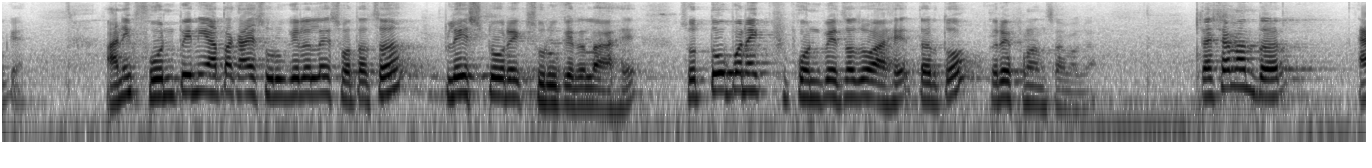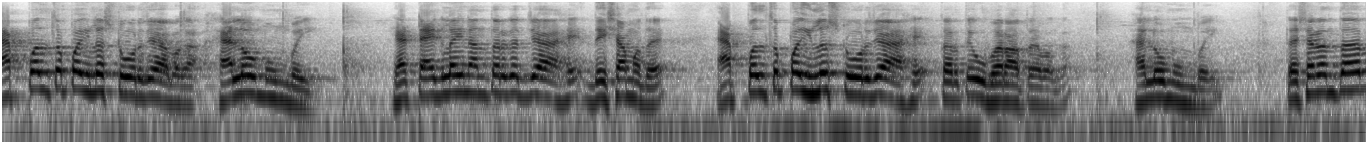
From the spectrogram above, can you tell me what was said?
ओके? आणि फोनपेने आता काय सुरू केलेलं आहे? स्वतःचं प्ले स्टोर एक सुरू केलेलं आहे. सो तो पण एक फोनपेचा जो आहे तर तो रेफरन्स आहे बघा. त्याच्यानंतर ॲपलचं पहिलं स्टोअर जे आहे बघा हॅलो मुंबई. ह्या टॅगलाईन अंतर्गत जे आहे देशामध्ये ॲपलचं पहिलं स्टोअर जे आहे तर ते उभं राहतं आहे बघा. हॅलो मुंबई त्याच्यानंतर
